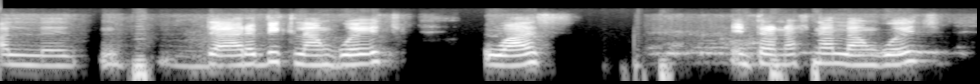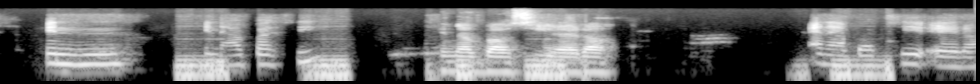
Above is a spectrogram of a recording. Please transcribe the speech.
ال- The Arabic language was international language in in Abbasi In Abbasi era, and Abbasi era.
